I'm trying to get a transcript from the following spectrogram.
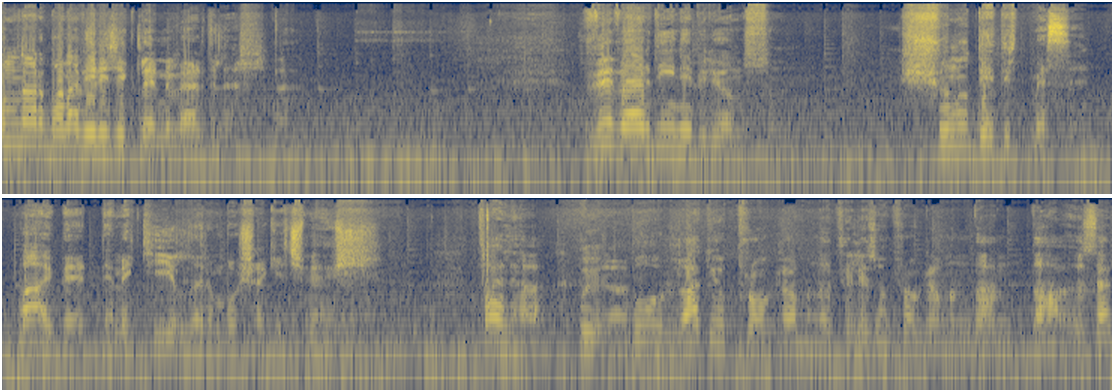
onlar bana vereceklerini verdiler. Evet. Ve verdiğini biliyor musun? Şunu dedirtmesi. Vay be demek ki yılların boşa geçmemiş. Talha, Buyur abi. bu radyo programını televizyon programından daha özel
